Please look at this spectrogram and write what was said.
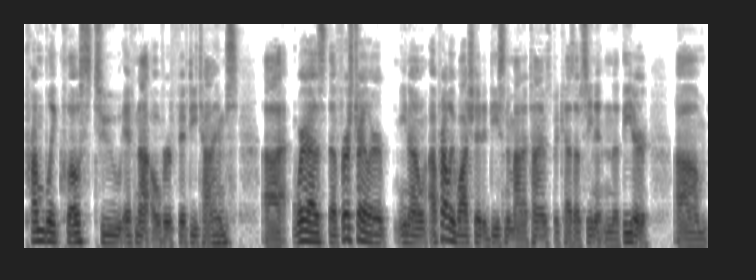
probably close to, if not over 50 times. Uh, whereas the first trailer, you know, I probably watched it a decent amount of times because I've seen it in the theater. Um,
